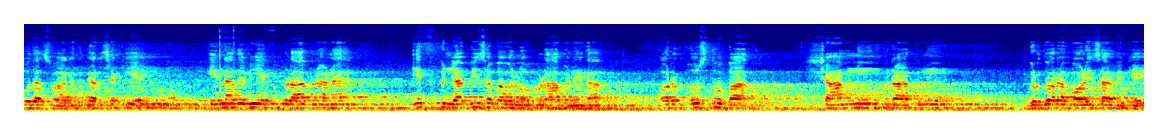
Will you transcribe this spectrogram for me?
ਉਹਦਾ ਸਵਾਗਤ ਕਰ ਸਕੀਏ। ਇਹਨਾਂ ਦੇ ਵੀ ਇੱਕ ਪੜਾਅ ਬਣਾਉਣਾ ਹੈ, ਇੱਕ ਪੰਜਾਬੀ ਸਭਾ ਵੱਲੋਂ ਪੜਾਅ ਬਣੇਗਾ ਔਰ ਉਸ ਤੋਂ ਬਾਅਦ ਸ਼ਾਮ ਨੂੰ, ਰਾਤ ਨੂੰ ਗੁਰਦੁਆਰਾ ਬੌਲੀ ਸਾਹਿਬ ਵਿਖੇ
